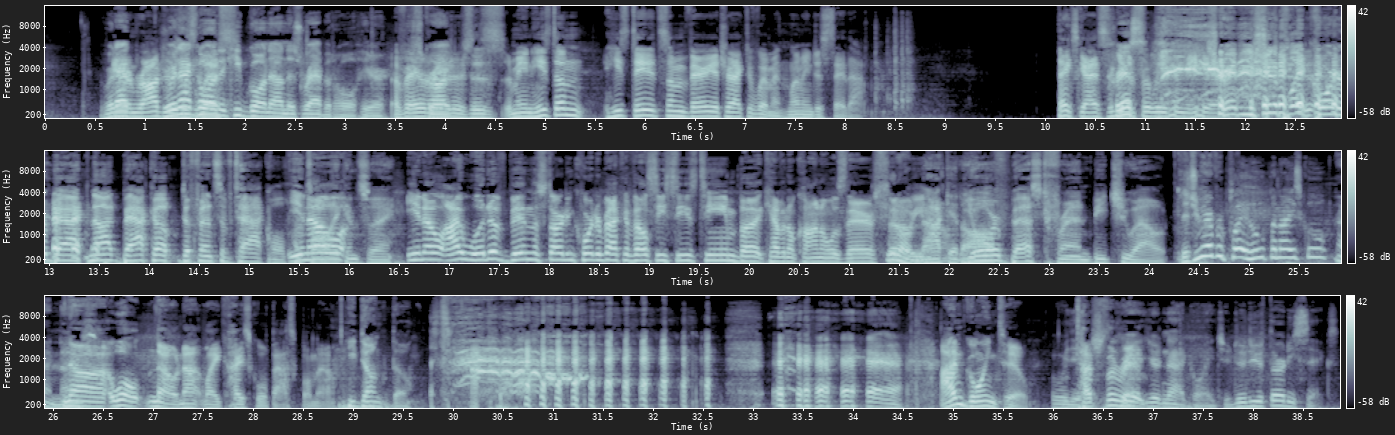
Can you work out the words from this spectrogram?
We're Aaron not, Rodgers' We're not going list. to keep going down this rabbit hole here. of Aaron It's. Rodgers is. I mean, he's done. He's dated some very attractive women. Let me just say that. Thanks, guys, again Chris? for leaving me here. Scraby, you should have played quarterback, not backup defensive tackle. That's You all know- I can say. You know, I would have been the starting quarterback of LCC's team, but Kevin O'Connell was there, so You don't you knock know. it Your best friend beat you out. Did you ever play hoop in high school? Nice. No, well, no, not like high school basketball. No, He dunked though. I'm going to Oh, yeah. touch the You're- rim. You're, not going to, dude. You're 36.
